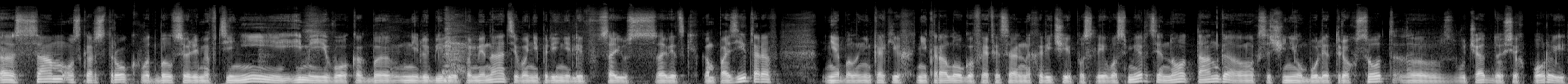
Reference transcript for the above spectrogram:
Э, сам Оскар Строк вот был все время в тени, имя его как бы не любили упоминать, его не приняли в Союз советских композиторов, не было никаких некрологов и официальных речей после его смерти, но танго, он их сочинил более 300, э, звучат до сих пор и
